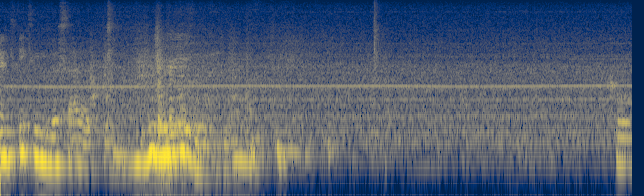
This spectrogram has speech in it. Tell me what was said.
and eating the salad cool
